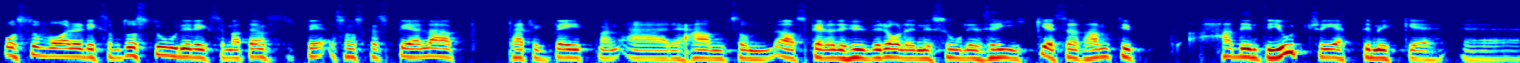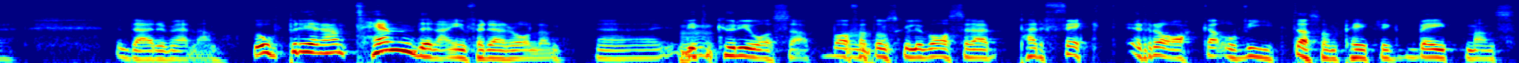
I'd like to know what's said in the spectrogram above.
Och så var det liksom, då stod det liksom att den som, spe, som ska spela Patrick Bateman är han som ja, spelade huvudrollen i Solens rike. Så att han typ hade inte gjort så jättemycket eh, däremellan. Då opererade han tänderna inför den rollen. Eh, Lite kuriosa. Bara för att de skulle vara sådär perfekt raka och vita som Patrick Batemans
